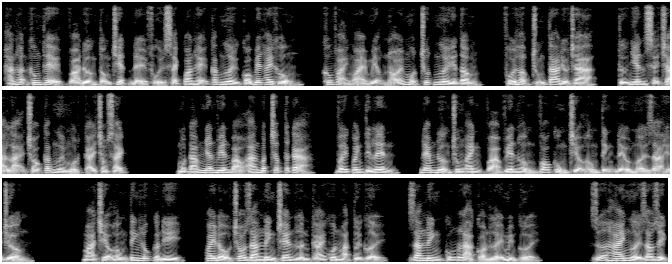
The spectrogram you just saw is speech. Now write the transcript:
Hắn hận không thể và đường tống triệt để phủi sạch quan hệ, các ngươi có biết hay không? Không phải ngoài miệng nói một chút, ngươi yên tâm phối hợp chúng ta điều tra, tự nhiên sẽ trả lại cho các ngươi một cái trong sạch. Một đám nhân viên bảo an bất chấp tất cả, vây quanh tiến lên, đem đường trung anh và viên hồng võ cùng triệu hồng tinh đều mời ra hiện trường. Mà triệu hồng tinh lúc gần đi, quay đầu cho giang ninh chen lấn cái khuôn mặt tươi cười, giang ninh cũng là còn lấy mỉm cười. Giữa hai người giao dịch,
